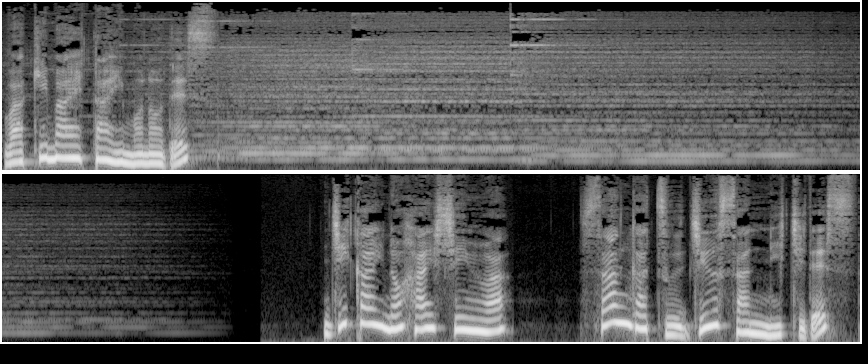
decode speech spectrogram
わきまえたいものです次回の配信は3月13日です。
